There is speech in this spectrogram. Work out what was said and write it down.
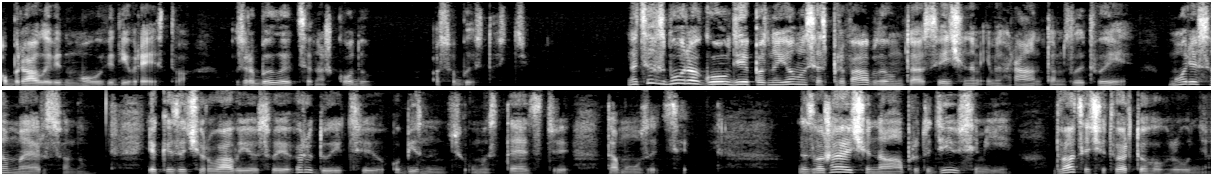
обрали відмову від єврейства, зробили це на шкоду особистості. На цих зборах Голді познайомився з привабливим та освіченим іммігрантом з Литви Морісом Мерсоном, який зачарував її своєю ерудицією, обізнаністю у мистецтві та музиці. Незважаючи на протидію сім'ї, 24 грудня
